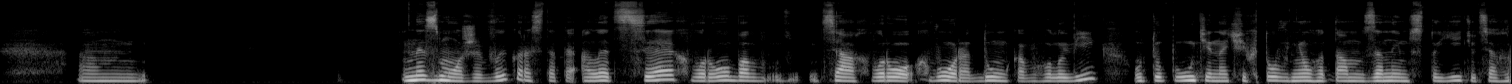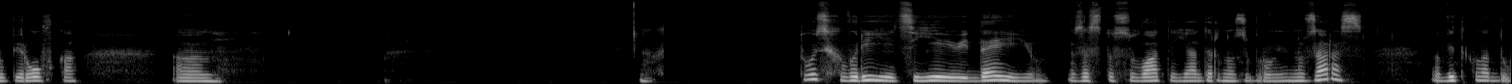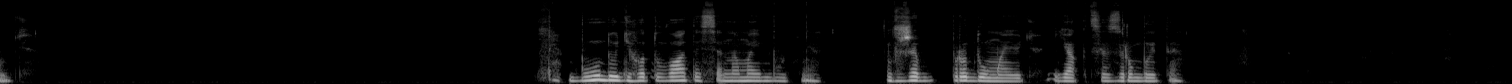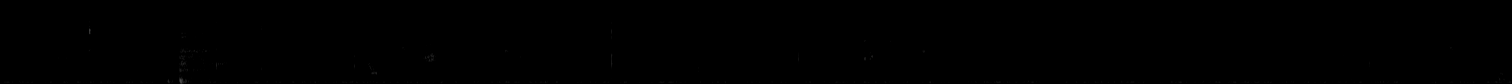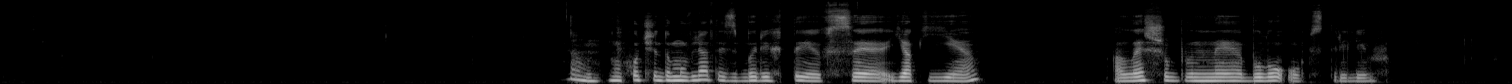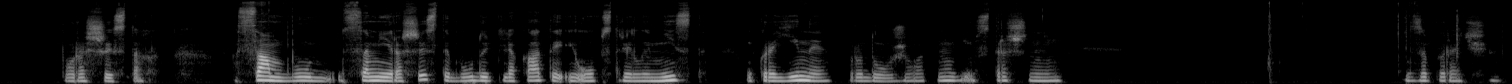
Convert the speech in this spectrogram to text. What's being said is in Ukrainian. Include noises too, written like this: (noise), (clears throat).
не зможе використати, але це хвороба, ця хворо, хвора думка в голові у ту Путіна, чи хто в нього там за ним стоїть, оця групіровка. Ем, хтось хворіє цією ідеєю застосувати ядерну зброю. Ну, зараз відкладуть. Будуть готуватися на майбутнє. Вже продумають, як це зробити. Да, ну, Хоче домовлятись, зберігти все, як є, але щоб не було обстрілів по расистах. Сам буд... Самі расисти будуть лякати і обстріли міст України продовжувати. Ну, страшні. Заперечую.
